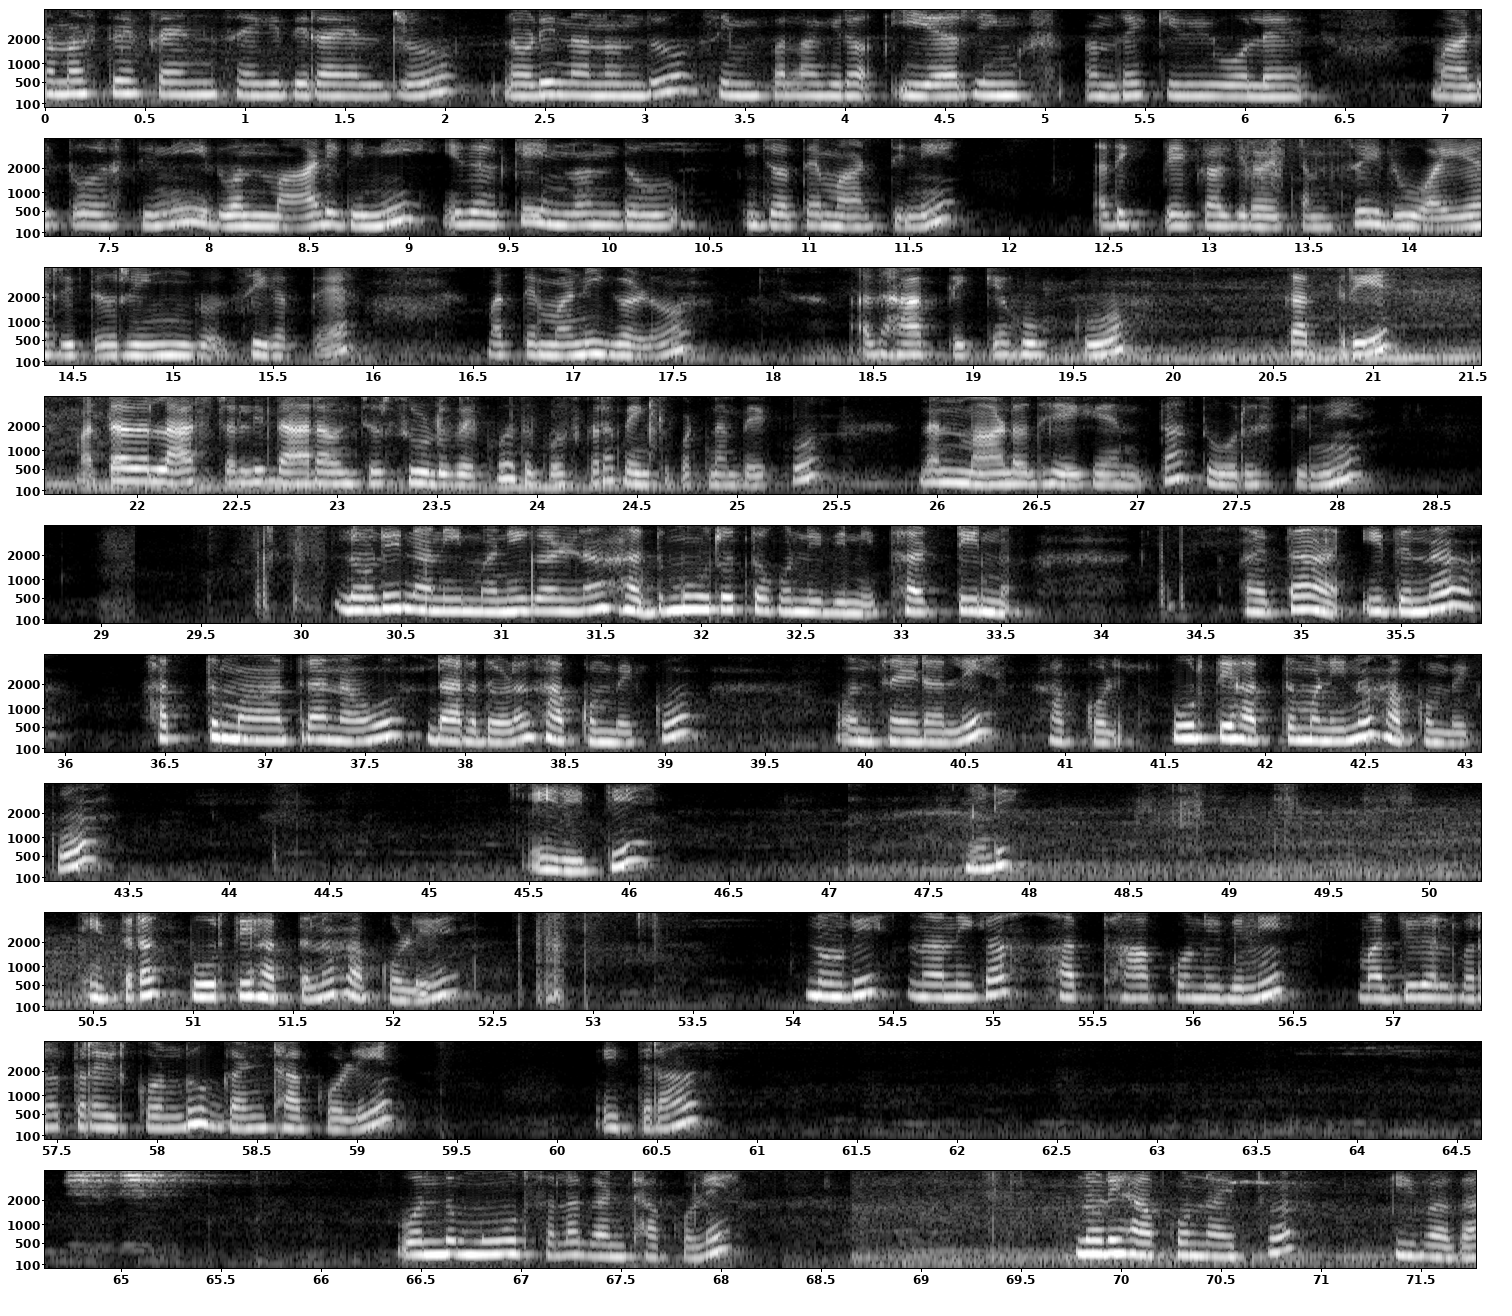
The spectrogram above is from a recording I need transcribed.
ನಮಸ್ತೆ ಫ್ರೆಂಡ್ಸ್, ಹೇಗಿದ್ದೀರಾ ಎಲ್ಲರೂ ನೋಡಿ, ನಾನೊಂದು ಸಿಂಪಲ್ ಆಗಿರೋ ಇಯರ್ ರಿಂಗ್ಸ್ ಅಂದರೆ ಕಿವಿ ಓಲೆ ಮಾಡಿ ತೋರಿಸ್ತೀನಿ. ಇದು ಒಂದು ಮಾಡಿದ್ದೀನಿ ಇದಕ್ಕೆ ಇನ್ನೊಂದು ಜೊತೆ ಮಾಡ್ತೀನಿ. ಅದಕ್ಕೆ ಬೇಕಾಗಿರೋ ಐಟಮ್ಸು, ಇದು ವೈಯರ್ ಇದು ರಿಂಗ್ ಸಿಗುತ್ತೆ. ಮತ್ತು ಮಣಿಗಳು, ಅದು ಹಾಕಲಿಕ್ಕೆ ಹುಕ್ಕು, ಕತ್ರಿ, ಮತ್ತು ಅದು ಲಾಸ್ಟಲ್ಲಿ ದಾರ ಒಂಚೂರು ಸುಡಬೇಕು. ಅದಕ್ಕೋಸ್ಕರ ಬೆಂಕಿಪಟ್ಟಣ ಬೇಕು. ನಾನು ಮಾಡೋದು ಹೇಗೆ ಅಂತ ತೋರಿಸ್ತೀನಿ. ನೋಡಿ ನಾನು ಈ ಮಣಿಗಳನ್ನ ಹದಿಮೂರು ತೊಗೊಂಡಿದ್ದೀನಿ ಥರ್ಟೀನ್ ಆಯಿತಾ? ಇದನ್ನು ಹತ್ತು ಮಾತ್ರ ನಾವು ದಾರದೊಳಗೆ ಹಾಕ್ಕೊಬೇಕು. ಒಂದು ಸೈಡಲ್ಲಿ ಹಾಕ್ಕೊಳ್ಳಿ. ಪೂರ್ತಿ ಹತ್ತು ಮಣಿನೂ ಹಾಕ್ಕೊಬೇಕು. ಈ ರೀತಿ. ನೋಡಿ. ಈ ಥರ ಪೂರ್ತಿ ಹತ್ತನ್ನು ಹಾಕ್ಕೊಳ್ಳಿ. ನೋಡಿ, ನಾನೀಗ ಹತ್ತು ಹಾಕ್ಕೊಂಡಿದ್ದೀನಿ. ಮಧ್ಯದಲ್ಲಿ ಬರೋ ಥರ ಇಟ್ಕೊಂಡು ಗಂಟು ಹಾಕ್ಕೊಳ್ಳಿ. ಈ ಥರ. ಒಂದು ಮೂರು ಸಲ ಗಂಟು ಹಾಕ್ಕೊಳ್ಳಿ ನೋಡಿ ಹಾಕ್ಕೊಂಡಾಯಿತು ಇವಾಗ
